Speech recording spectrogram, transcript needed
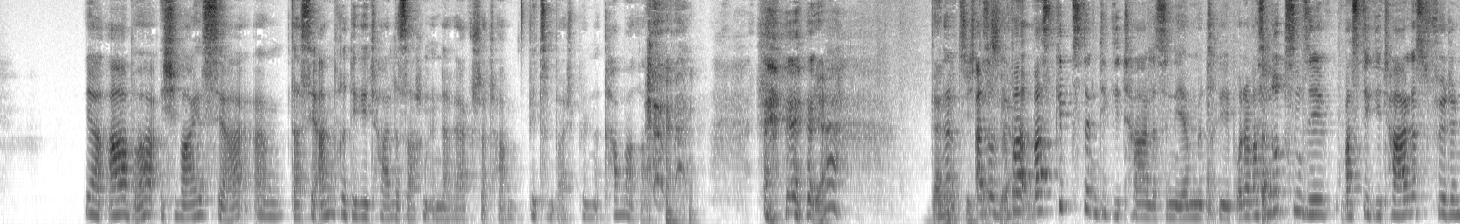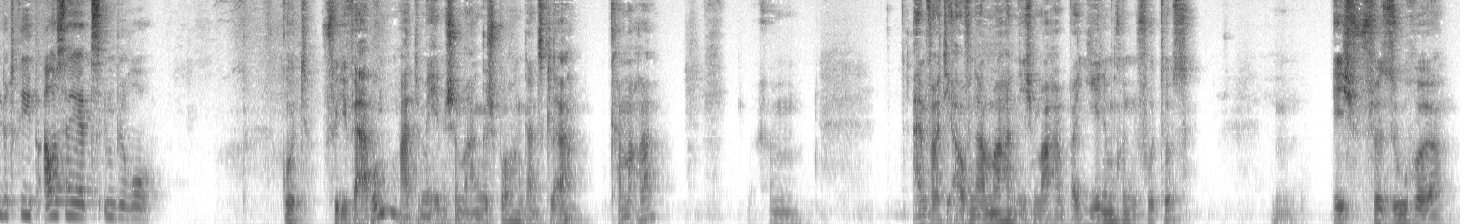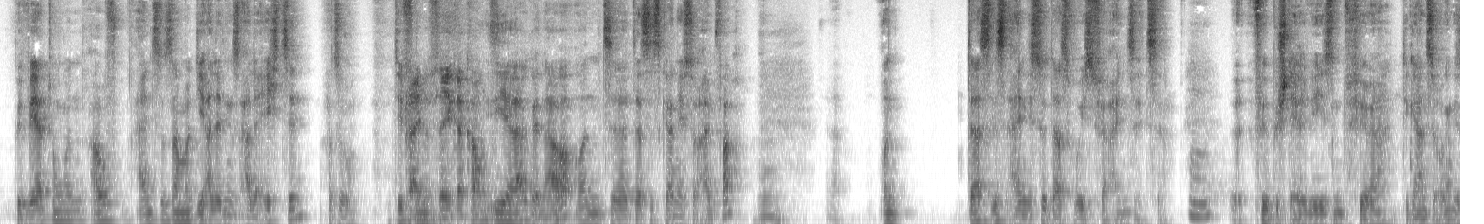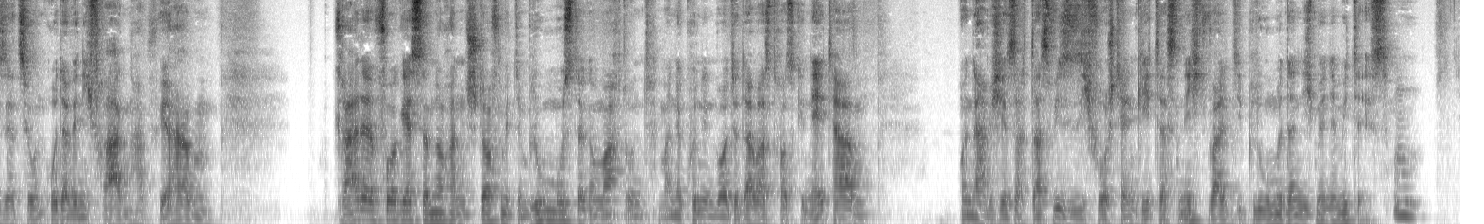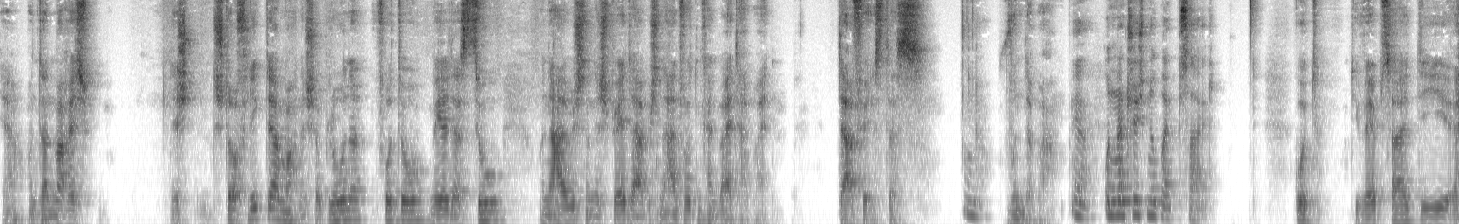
Ja, aber ich weiß ja, ähm, dass sie andere digitale Sachen in der Werkstatt haben, wie zum Beispiel eine Kamera. Ja, dann Ne? nutze ich das also ja. wa- was gibt's denn Digitales in Ihrem Betrieb? Oder was nutzen Sie, was Digitales für den Betrieb, außer jetzt im Büro? Gut, für die Werbung, hatte mir eben schon mal angesprochen, ganz klar, Kamera. Ähm, einfach die Aufnahmen machen. Ich mache bei jedem Kunden Fotos. Ich versuche Bewertungen auf einzusammeln, die allerdings alle echt sind. Also Keine Fake-Accounts. Ja, genau. Und äh, das ist gar nicht so einfach. Und das ist eigentlich so das, wo ich es für einsetze. Äh, Für Bestellwesen, für die ganze Organisation. Oder wenn ich Fragen habe. Wir haben gerade vorgestern noch einen Stoff mit dem Blumenmuster gemacht und meine Kundin wollte da was draus genäht haben. Und da habe ich gesagt, das, wie Sie sich vorstellen, geht das nicht, weil die Blume dann nicht mehr in der Mitte ist. Ja, und dann mache ich, der St- Stoff liegt da, mache eine Schablone, Foto, mail das zu und eine halbe Stunde später habe ich eine Antwort und kann weiterarbeiten. Dafür ist das Ja. wunderbar. ja. Und natürlich eine Website. Gut, die Website, die,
